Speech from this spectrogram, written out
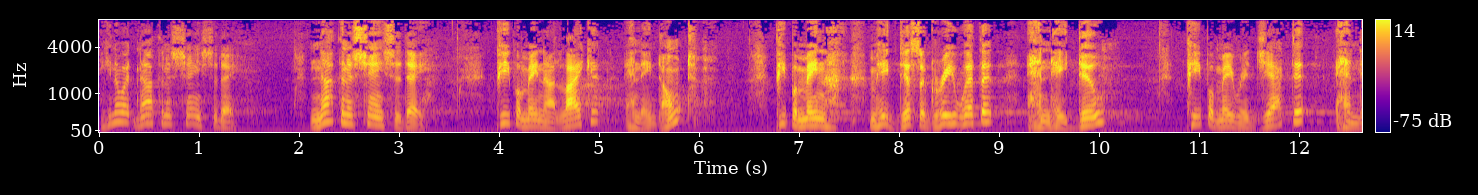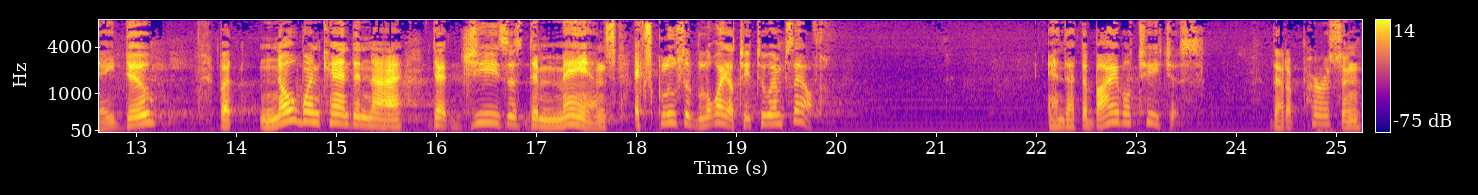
You know what? Nothing has changed today. Nothing has changed today. People may not like it, and they don't. People may not, may disagree with it, and they do. People may reject it, and they do. But no one can deny that Jesus demands exclusive loyalty to himself. And that the Bible teaches that a person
